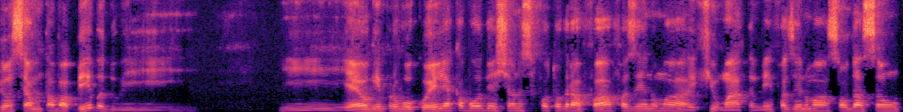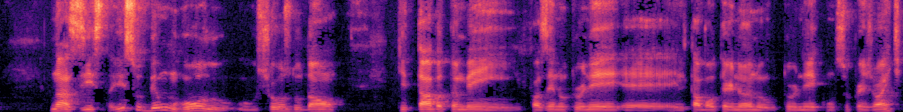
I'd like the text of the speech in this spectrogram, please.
Anselmo estava bêbado e, e aí alguém provocou ele e acabou deixando se fotografar, fazendo uma, e filmar também, fazendo uma saudação nazista. Isso deu um rolo, os shows do Down, que estava também fazendo turnê, é, ele estava alternando o turnê com o Superjoint,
